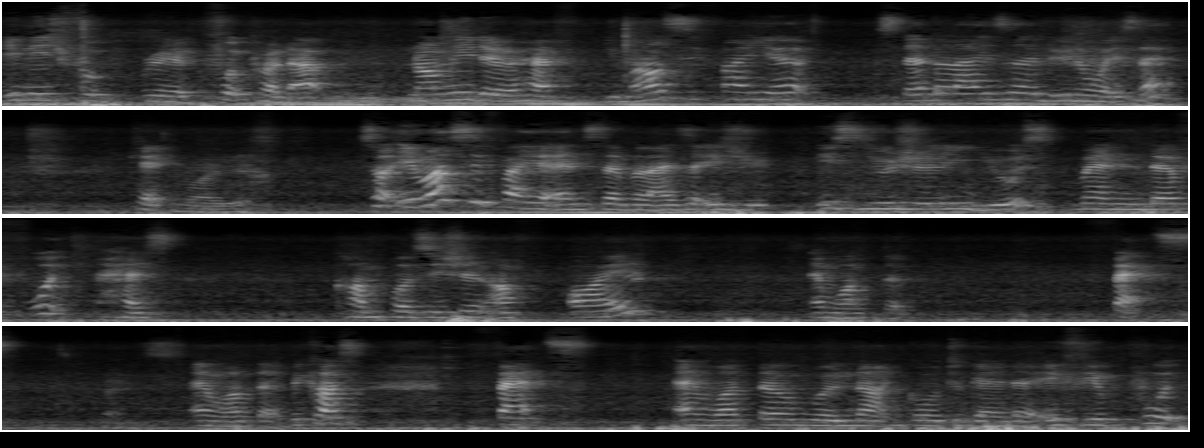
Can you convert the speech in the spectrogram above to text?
in each food food product, normally they will have emulsifier, stabilizer. Do you know what is that? Okay, idea. so emulsifier and stabilizer is is usually used when the food has composition of oil and water, fats and water because fats and water will not go together. If you put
